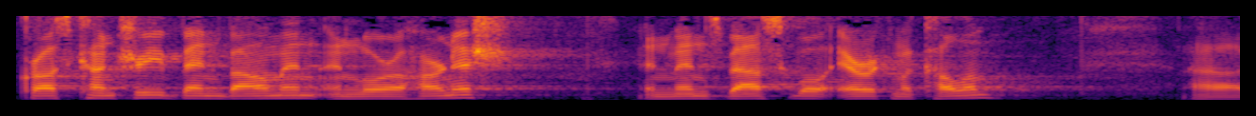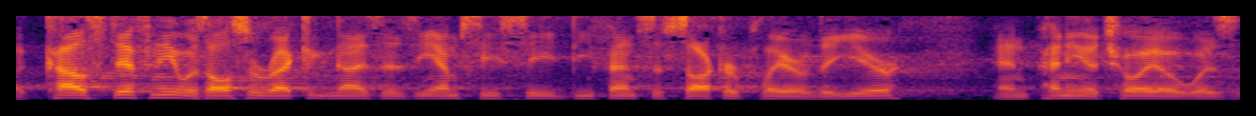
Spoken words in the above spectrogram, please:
Cross country, Ben Bauman and Laura Harnish. And men's basketball, Eric McCullum. Uh, Kyle Stiffney was also recognized as the MCC Defensive Soccer Player of the Year, and Penny Achoyo was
